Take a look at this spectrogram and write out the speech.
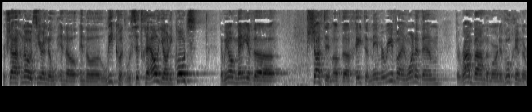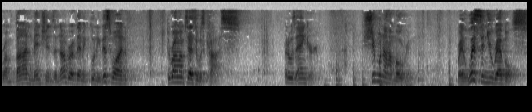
Rav Shach notes here in the in the in the Likut L'Sitcha Elyon, he quotes that we know many of the pshatim of the Chet of Mei Meriva, and one of them, the Rambam, the Moreh Nevuchim, the Ramban mentions a number of them, including this one. The Rambam says it was kas, right? It was anger. Shimuna Hamorim, right? Listen, you rebels.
